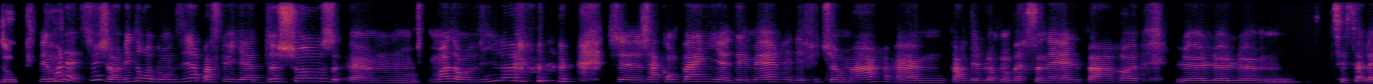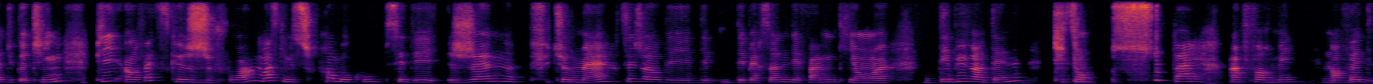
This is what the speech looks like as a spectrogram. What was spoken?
Donc, mais moi là-dessus, j'ai envie de rebondir parce qu'il y a deux choses. Euh, moi, dans la vie, j'accompagne des mères et des futures mères euh, par le développement personnel, par euh, le, le, le c'est ça, là, du coaching. Puis, en fait, ce que je vois, moi, ce qui me surprend beaucoup, c'est des jeunes futures mères, tu sais, genre des, des, des personnes, des femmes qui ont début vingtaine, qui sont super informées en fait,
